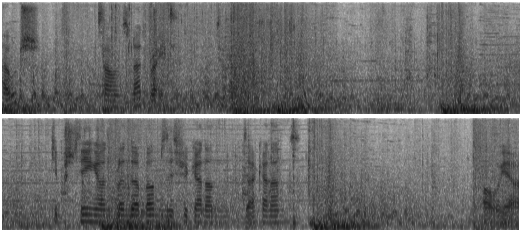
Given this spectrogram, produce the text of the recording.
Ouch. Sounds not great. Keep shooting on blunder bombs if you can on their cannons. Oh yeah,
